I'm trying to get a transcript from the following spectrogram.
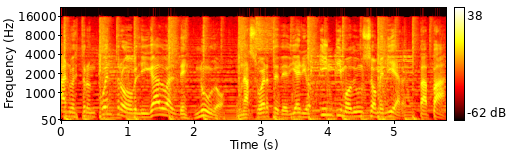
a nuestro encuentro obligado al desnudo, una suerte de diario íntimo de un sommelier, papá,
